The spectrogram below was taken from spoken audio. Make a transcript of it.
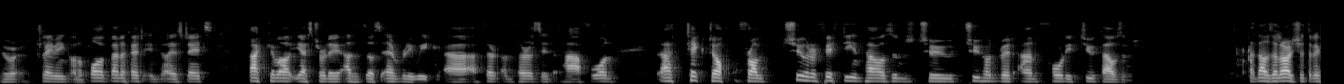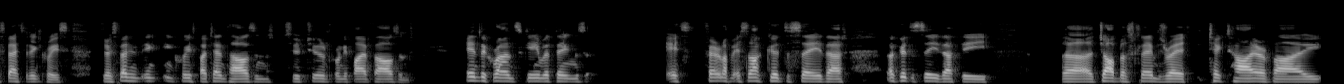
who are claiming unemployment benefit in the United States. That came out yesterday, as it does every week uh, on Thursdays at half one. That ticked up from 215,000 to 242,000. And that was a larger than expected increase. They're expecting an increase by 10,000 to 225,000. In the grand scheme of things, it's fair enough. It's not good to say that. Not good to see that the uh, jobless claims rate ticked higher by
